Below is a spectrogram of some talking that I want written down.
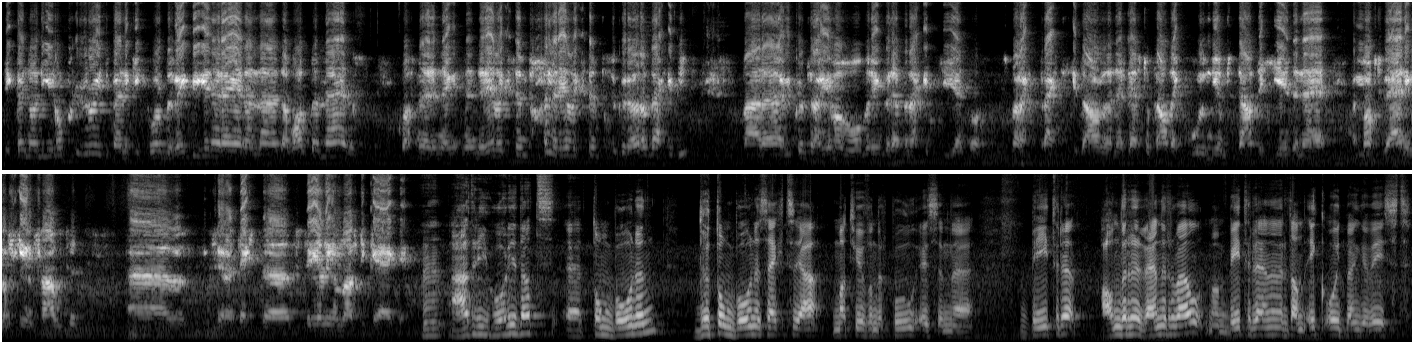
ik ben nog niet opgegroeid, ik ben keer voor de weg beginnen rijden en uh, dat was bij mij. Dus ik was een, een, een redelijk simpel, een redelijk simpele coureur op dat gebied. Maar uh, je kunt er helemaal bewondering voor hebben dat je het ziet. Het was, het was echt prachtig gedaan en hij blijft ook altijd cool in die omstandigheden. Hij, hij maakt weinig of geen fouten. Uh, ik vind het echt uh, streling om naar te kijken. Uh, Adrie, hoor je dat? Uh, Tom Bonen, de Tom Bonen zegt, ja, Mathieu van der Poel is een uh, betere, andere renner wel, maar een betere renner dan ik ooit ben geweest.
